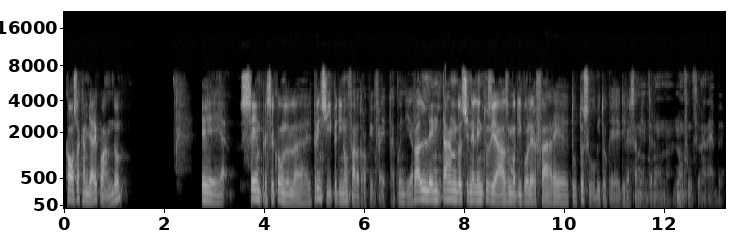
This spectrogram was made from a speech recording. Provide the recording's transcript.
cosa cambiare quando. E sempre secondo il, il, principio di non farlo troppo in fretta, quindi rallentandoci nell'entusiasmo di voler fare tutto subito, che diversamente non, non funzionerebbe.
